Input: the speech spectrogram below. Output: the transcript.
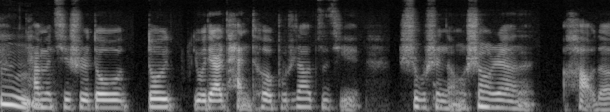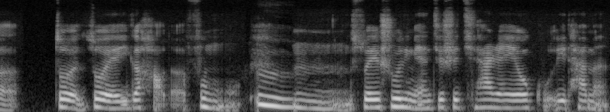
嗯，他们其实都都有点忐忑，不知道自己是不是能胜任好的作作为一个好的父母。嗯嗯，所以书里面其实其他人也有鼓励他们，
